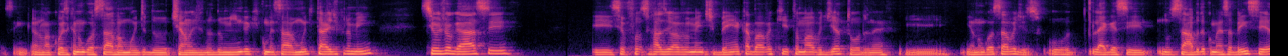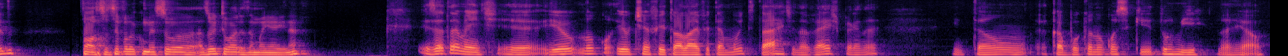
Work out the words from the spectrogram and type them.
Assim, era uma coisa que eu não gostava muito do challenge no domingo, que começava muito tarde para mim. Se eu jogasse e se eu fosse razoavelmente bem, acabava que tomava o dia todo, né? E, e eu não gostava disso. O Legacy no sábado começa bem cedo. Fausto, você falou que começou às 8 horas da manhã aí, né? Exatamente. É, eu, não, eu tinha feito a live até muito tarde, na véspera, né? Então acabou que eu não consegui dormir, na real.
